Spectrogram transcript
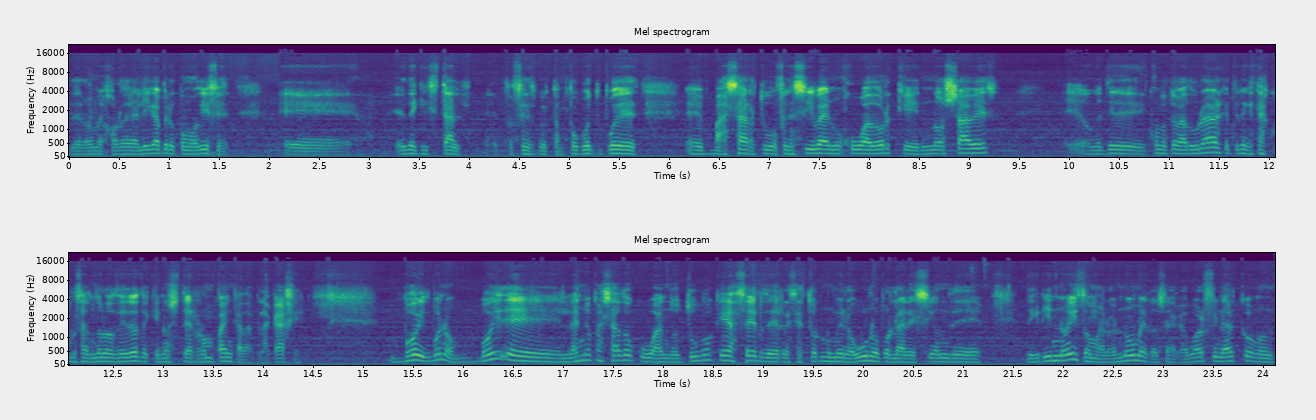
de lo mejor de la liga, pero como dices, eh, es de cristal. Entonces, pues tampoco tú puedes eh, basar tu ofensiva en un jugador que no sabes eh, cuándo te va a durar, que tiene que estar cruzando los dedos de que no se te rompa en cada placaje. Boyd, bueno, Boyd el año pasado cuando tuvo que hacer de receptor número uno por la lesión de, de Green no hizo malos números, se acabó al final con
